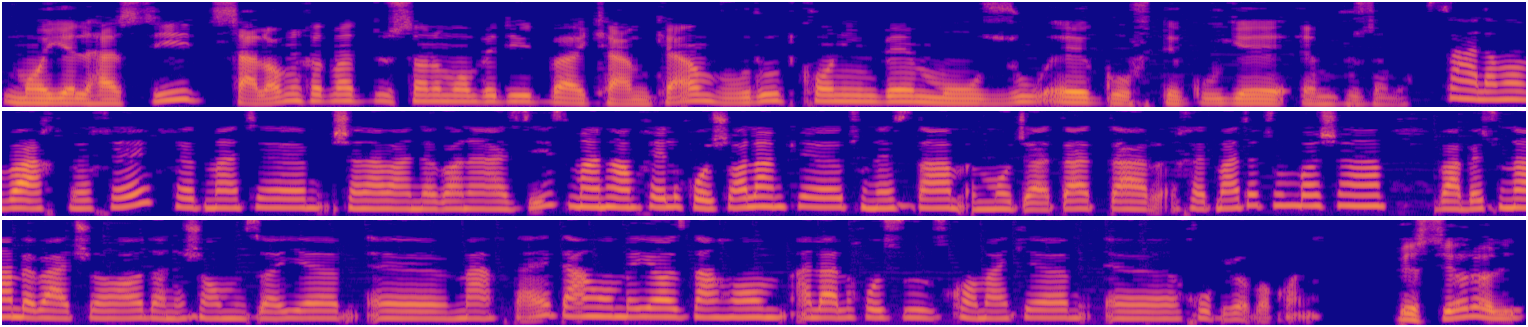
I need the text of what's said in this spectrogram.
مایل هستید سلامی خدمت دوستان ما بدید و کم کم ورود کنیم به موضوع گفتگوی امروزمون. سلام و وقت بخیر خدمت شنوندگان عزیز. من هم خیلی خوشحالم که تونستم مجدد در خدمتتون باشم و بتونم به بچه ها دانش آموزای مقطع دهم به یازدهم علل خصوص کمک خوبی رو بکنم. بسیار عالی.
